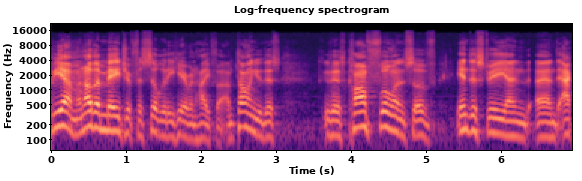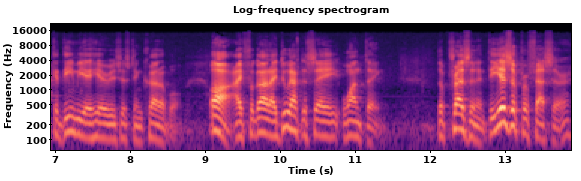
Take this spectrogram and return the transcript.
IBM, another major facility here in Haifa, I'm telling you this, this confluence of industry and, and academia here is just incredible. Oh, I forgot, I do have to say one thing. The president, he is a professor,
